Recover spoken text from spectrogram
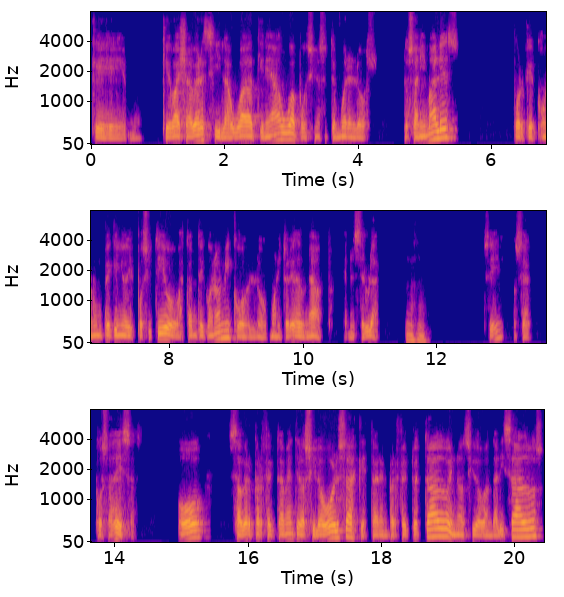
que, vaya a ver si la aguada tiene agua, porque si no se te mueren los, los animales, porque con un pequeño dispositivo bastante económico lo monitoreas de una app en el celular. ¿Sí? O sea, cosas de esas. O saber perfectamente los silobolsas que están en perfecto estado y no han sido vandalizados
